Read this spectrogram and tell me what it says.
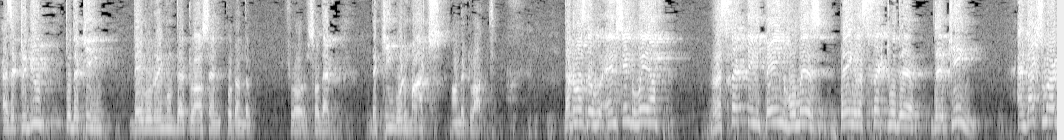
as a tribute to the king, they would remove their clothes and put on the floor so that the king would march on the cloth. That was the ancient way of respecting, paying homage, paying respect to the, their king. And that's what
